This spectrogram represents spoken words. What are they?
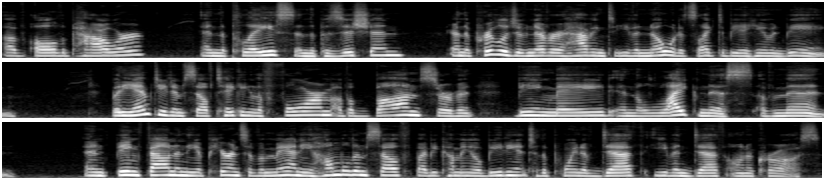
of all the power and the place and the position and the privilege of never having to even know what it's like to be a human being. But he emptied himself, taking the form of a bondservant, being made in the likeness of men. And being found in the appearance of a man, he humbled himself by becoming obedient to the point of death, even death on a cross.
